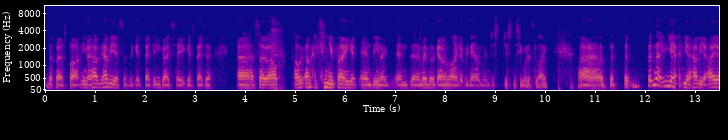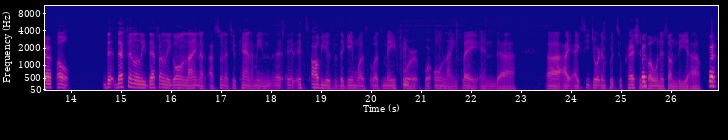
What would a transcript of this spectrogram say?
the first part. You know, Jav- Javier says it gets better. You guys say it gets better. Uh, so I'll, I'll I'll continue playing it, and you know, and uh, maybe I'll go online every now and then just just to see what it's like. Uh, but but but no, yeah yeah, Javier, I uh, Oh, de- definitely, definitely go online as, as soon as you can. I mean, uh, it, it's obvious that the game was was made for for online play, and uh, uh, I I see Jordan put suppression But- bonus on the uh, but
